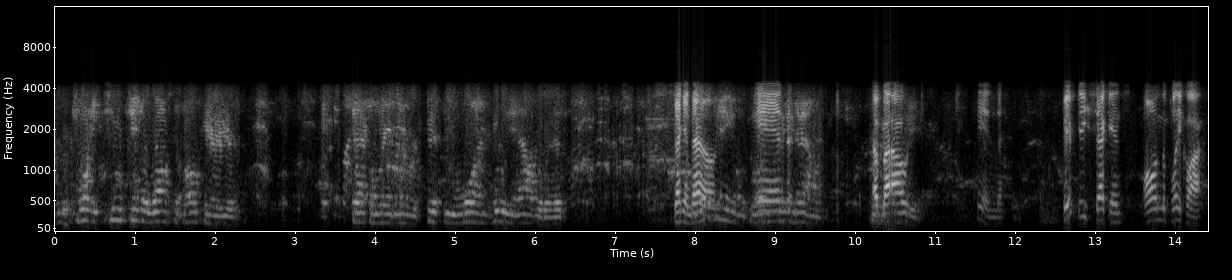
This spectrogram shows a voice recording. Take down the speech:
Number 22, Kendall Ross, the ball carrier. Tackle made number 51, Julian Alvarez. Second down. And about 10, 50 seconds on the play clock.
